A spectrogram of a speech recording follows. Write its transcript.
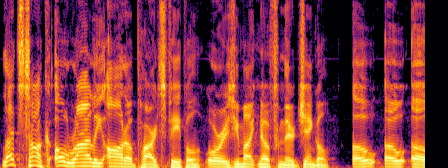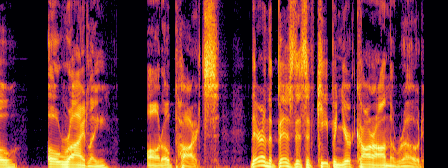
Let's talk O'Reilly Auto Parts, people, or as you might know from their jingle, O O O O'Reilly Auto Parts. They're in the business of keeping your car on the road.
